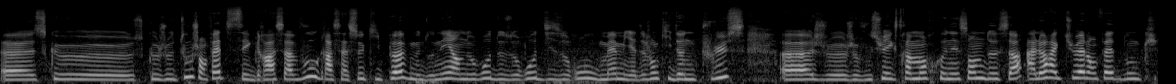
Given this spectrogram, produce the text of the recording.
ce, que, ce que je touche en fait, c'est grâce à vous, grâce à ceux qui peuvent me donner 1 euro, 2 euros, 10 euros ou même il y a des gens qui donnent plus. Euh, je, je, vous suis extrêmement reconnaissante de ça. À l'heure actuelle, en fait, donc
